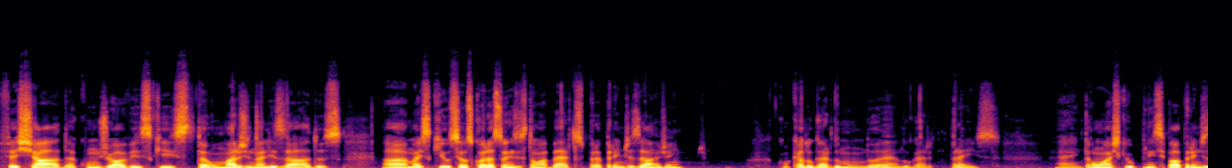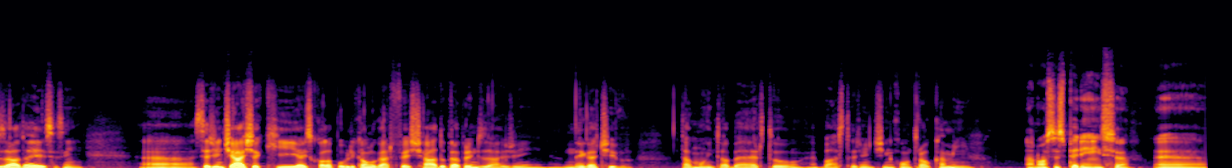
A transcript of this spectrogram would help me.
fechada, com jovens que estão marginalizados, ah, mas que os seus corações estão abertos para aprendizagem, qualquer lugar do mundo é lugar para isso. É, então, acho que o principal aprendizado é esse. Assim, uh, se a gente acha que a escola pública é um lugar fechado para aprendizagem, negativo. Está muito aberto, é, basta a gente encontrar o caminho. A nossa experiência é,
